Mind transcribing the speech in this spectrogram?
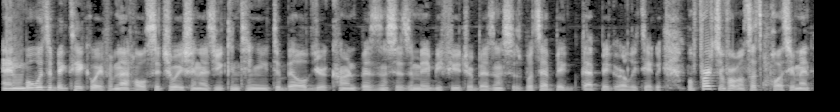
And what was a big takeaway from that whole situation as you continue to build your current businesses and maybe future businesses? What's that big that big early takeaway? Well, first and foremost, let's pause here, man.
